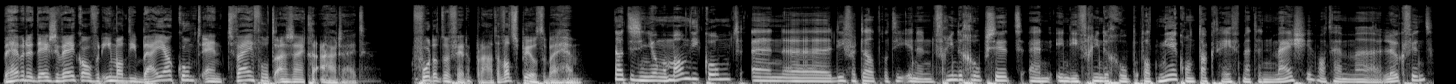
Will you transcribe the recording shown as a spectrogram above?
We hebben het deze week over iemand die bij jou komt en twijfelt aan zijn geaardheid. Voordat we verder praten, wat speelt er bij hem? Nou, het is een jonge man die komt en eh, die vertelt dat hij in een vriendengroep zit. En in die vriendengroep wat meer contact heeft met een meisje, wat hem eh, leuk vindt.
